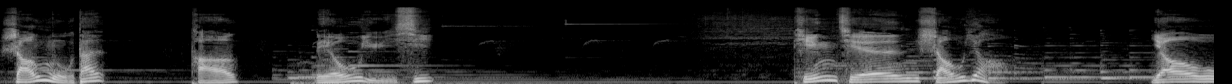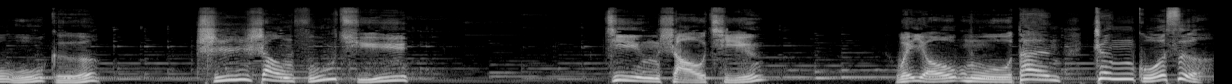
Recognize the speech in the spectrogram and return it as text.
赏牡丹，唐·刘禹锡。庭前芍药，妖无格。池上芙蕖，净少情。唯有牡丹真国色，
